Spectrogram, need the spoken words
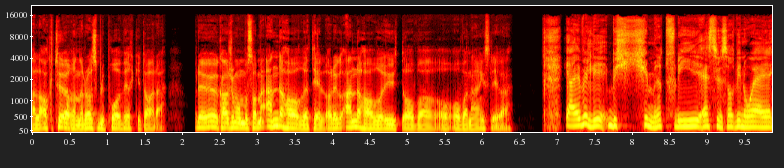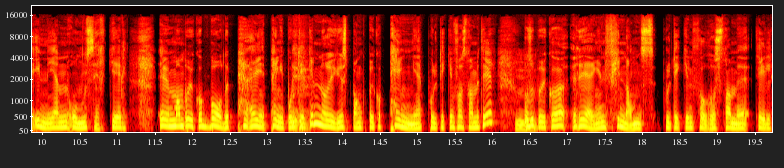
eller aktørene da, som blir påvirket av det. Og det er jo kanskje man må stramme enda hardere til, og det går enda hardere ut over, over næringslivet. Jeg er veldig bekymret fordi jeg syns at vi nå er inne i en ond sirkel. Eh, man bruker både pengepolitikken, Norges Bank bruker pengepolitikken for å stramme til, mm. og så bruker regjeringen finanspolitikken for å stramme til.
